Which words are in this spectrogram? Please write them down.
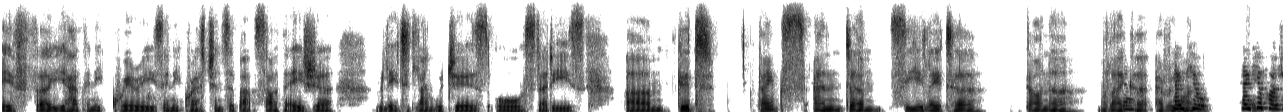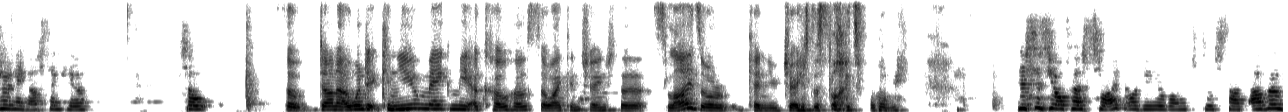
if uh, you have any queries, any questions about South Asia related languages or studies. Um, good, thanks, and um, see you later, Dana, Malaika, yeah. everyone. Thank you. Thank you for joining us. Thank you. So, so Dana, I wonder, can you make me a co-host so I can change the slides or can you change the slides for me? This is your first slide or do you want to start? I will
